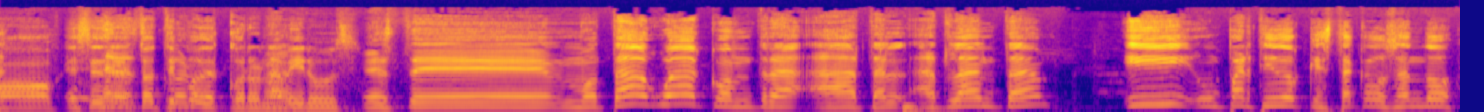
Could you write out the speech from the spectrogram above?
No, ese es otro tipo de coronavirus. Este, Motagua contra Atal- Atlanta y un partido que está causando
